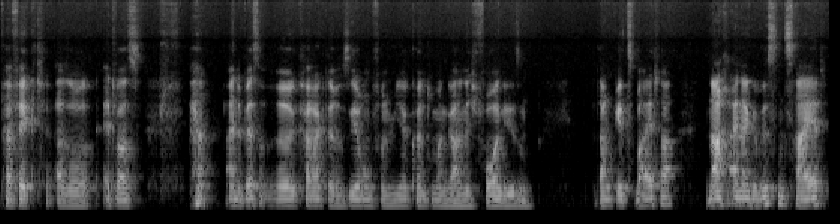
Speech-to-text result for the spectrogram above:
perfekt, also etwas eine bessere Charakterisierung von mir könnte man gar nicht vorlesen. Dann geht's weiter. Nach einer gewissen Zeit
